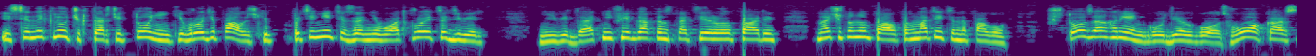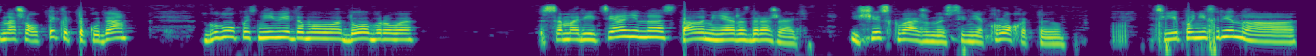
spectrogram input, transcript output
Из стены ключик торчит тоненький, вроде палочки. Потяните за него, откроется дверь». «Не видать нифига», – констатировал парень. «Значит, он упал. Посмотрите на полу». «Что за хрень?» – гудел голос. «Во, кажется, нашел. Тыкать-то куда?» Глупость невидимого, доброго самаритянина стала меня раздражать. Ищи скважину в стене, крохотную. Типа ни хрена,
